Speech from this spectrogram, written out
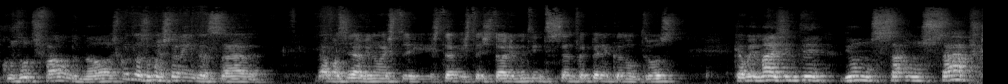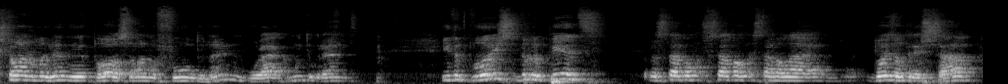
que os outros falam de nós. Contas uma história engraçada. Ah, vocês já viram esta, esta, esta história muito interessante, foi pena que eu não trouxe. Que é uma imagem de, de um, uns sapos que estão lá numa grande poça, lá no fundo, né? num buraco muito grande. E depois, de repente, estavam, estavam, estavam lá dois ou três sapos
